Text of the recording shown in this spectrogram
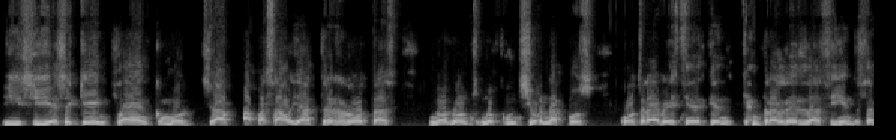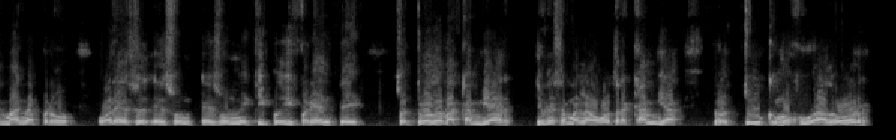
Y si ese game plan, como se ha, pasado ya tres rotas, no, no, no, funciona, pues otra vez tienes que, entrarle la siguiente semana, pero ahora es, un, es un equipo diferente. todo va a cambiar. De una semana a otra cambia. Pero tú como jugador,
